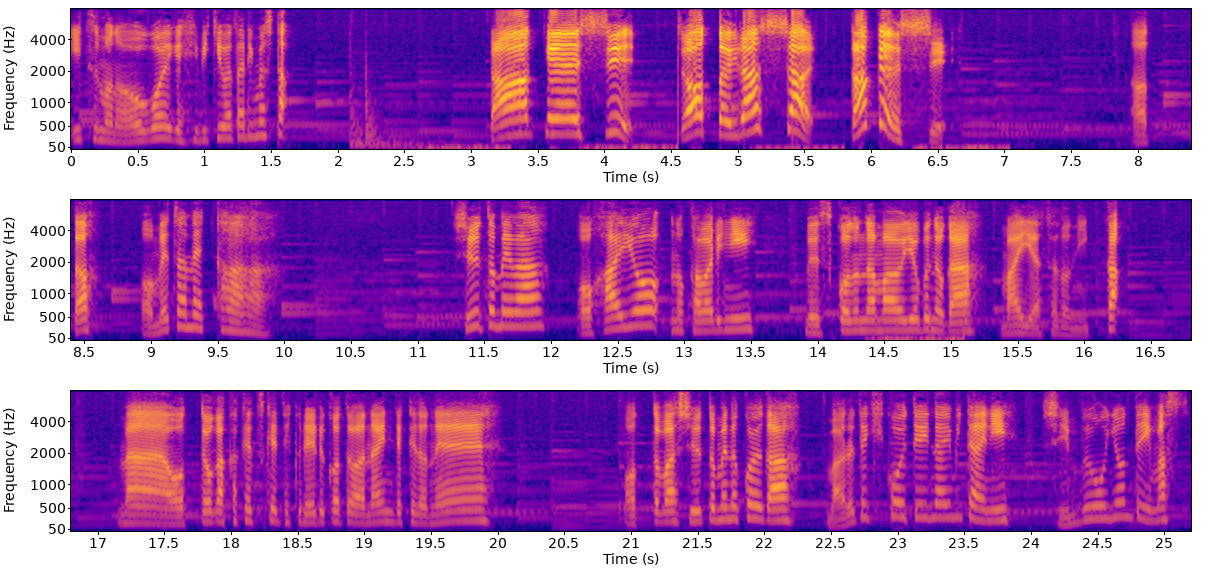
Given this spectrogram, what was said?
いつもの大声が響き渡りました。たけしちょっといらっしゃいたけしおっと、お目覚めか。姑は、おはようの代わりに、息子の名前を呼ぶのが毎朝の日課。まあ、夫が駆けつけてくれることはないんだけどね。夫は姑の声がまるで聞こえていないみたいに新聞を読んでいます。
